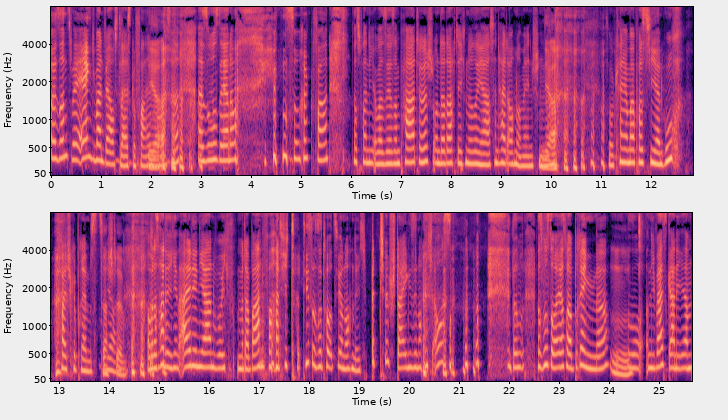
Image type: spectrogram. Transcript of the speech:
Weil sonst wäre irgendjemand wäre aufs Gleis gefallen. Ja. Sonst, ne? Also musste er dann zurückfahren. Das fand ich aber sehr sympathisch. Und da dachte ich nur so, ja, es sind halt auch nur Menschen. Ne? Ja, So kann ja mal passieren. Huch, falsch gebremst. das ja. stimmt. Aber das hatte ich in all den Jahren, wo ich mit der Bahn fahre, hatte ich diese Situation noch nicht. Bitte steigen Sie noch nicht aus. das, das musst du auch erstmal bringen, ne? Mhm. So, und ich weiß gar nicht, ähm,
